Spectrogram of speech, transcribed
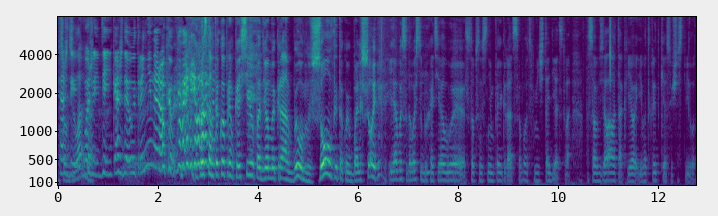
Каждый взяла, божий да. день, каждое утро ненароком говорила. Просто там такой прям красивый подъемный кран был, он желтый такой большой, и я бы с удовольствием бы хотел бы, собственно, с ним поиграться. Вот мечта детства. А Соф взяла вот так ее и в открытке осуществила.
